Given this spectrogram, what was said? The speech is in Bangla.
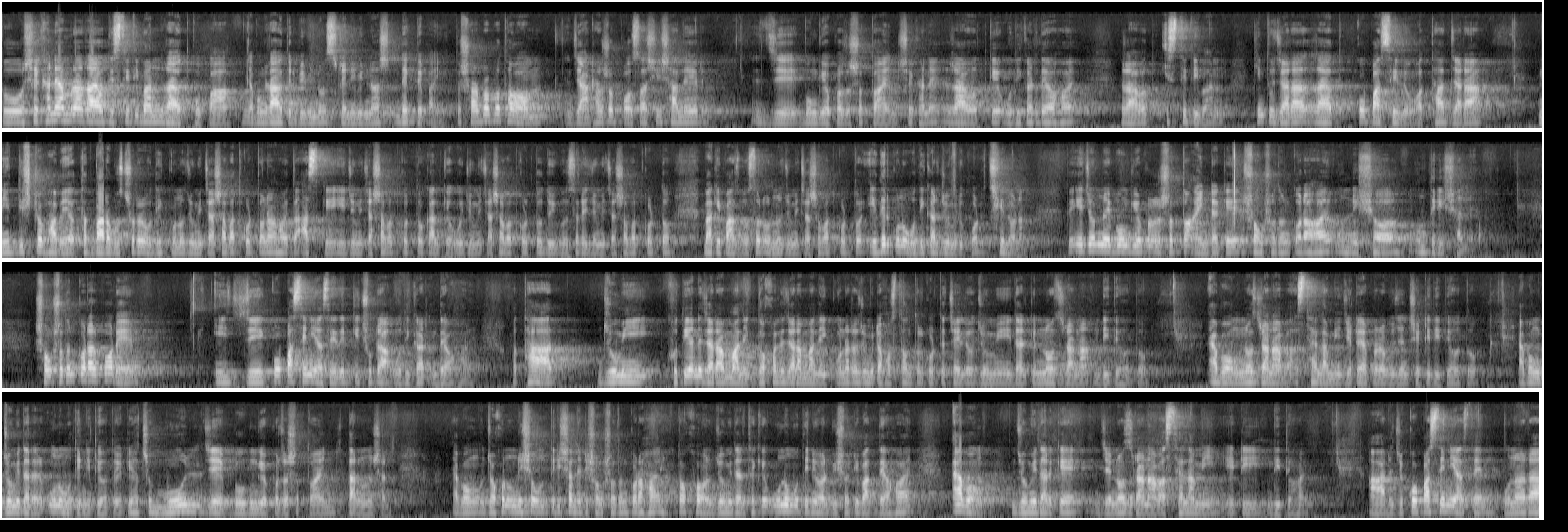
তো সেখানে আমরা রায়ত স্থিতিবান, রায়ত কোপা এবং রায়তের বিভিন্ন শ্রেণীবিন্যাস দেখতে পাই। তো সর্বপ্রথম যে আঠারোশো পঁচাশি সালের যে বঙ্গীয় প্রজাসত্ব আইন, সেখানে রায়তকে অধিকার দেওয়া হয়, রায়ত স্থিতিবান। কিন্তু যারা রায়ত কোপা ছিল, অর্থাৎ যারা নির্দিষ্টভাবে, অর্থাৎ বারো বছরের অধিক কোনো জমি চাষাবাদ করতো না, হয়তো আজকে এই জমি চাষাবাদ করতো, কালকে ওই জমি চাষাবাদ করতো, দুই বছর এই জমি চাষাবাদ করতো, বাকি পাঁচ বছর অন্য জমি চাষাবাদ করতো। এদের কোনো অধিকার জমির উপর ছিল না। তো এই জন্য এই বঙ্গীয় প্রজাসত্ব আইনটাকে সংশোধন করা হয় উনিশশো উনত্রিশ সালে। সংশোধন করার পরে এই যে কোপা শ্রেণি আছে, এদের কিছুটা অধিকার দেওয়া হয়। অর্থাৎ জমি খতিয়ানে যারা মালিক, দখলে যারা মালিক, ওনারা জমিটা হস্তান্তর করতে চাইলেও জমিদারকে নজরানা দিতে হতো এবং নজরানা বা স্থেলামি যেটাই আপনারা বুঝেন সেটি দিতে হতো এবং জমিদারের অনুমতি নিতে হতো। এটি হচ্ছে মূল যে বঙ্গীয় প্রজাসত্ব আইন তার অনুসারে। এবং যখন উনিশশো উনত্রিশ সালে এটি সংশোধন করা হয়, তখন জমিদার থেকে অনুমতি নেওয়ার বিষয়টি বাদ দেওয়া হয় এবং জমিদারকে যে নজরানা বা সেলামি এটি দিতে হয়। আর যে কোপাসিনী আসতেন ওনারা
